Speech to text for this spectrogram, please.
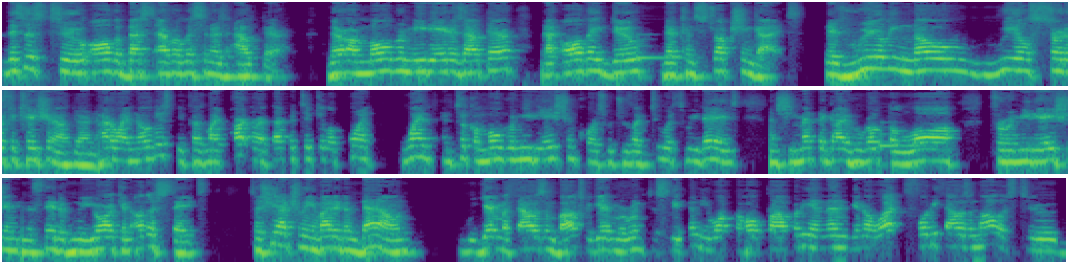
this is to all the best ever listeners out there. There are mold remediators out there that all they do, they're construction guys. There's really no real certification out there. And how do I know this? Because my partner at that particular point went and took a mold remediation course, which was like two or three days. And she met the guy who wrote the law for remediation in the state of New York and other states. So she actually invited him down we gave him a thousand bucks. We gave him a room to sleep in. He walked the whole property, and then you know what? Forty thousand dollars to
